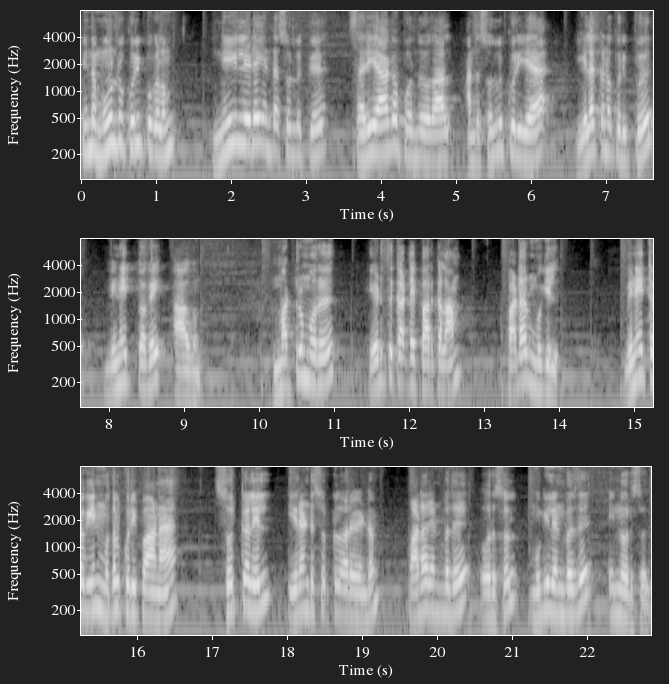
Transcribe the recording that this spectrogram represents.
இந்த மூன்று குறிப்புகளும் நீளிடை என்ற சொல்லுக்கு சரியாக பொருந்துவதால் அந்த சொல்லுக்குரிய இலக்கண குறிப்பு வினைத்தொகை ஆகும். மற்றும் ஒரு எடுத்துக்காட்டை பார்க்கலாம். படர்முகில் வினைத்தொகையின் முதல் குறிப்பான சொற்களில் இரண்டு சொற்கள் வர வேண்டும். படர் என்பது ஒரு சொல் முகில் என்பது இன்னொரு சொல்.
